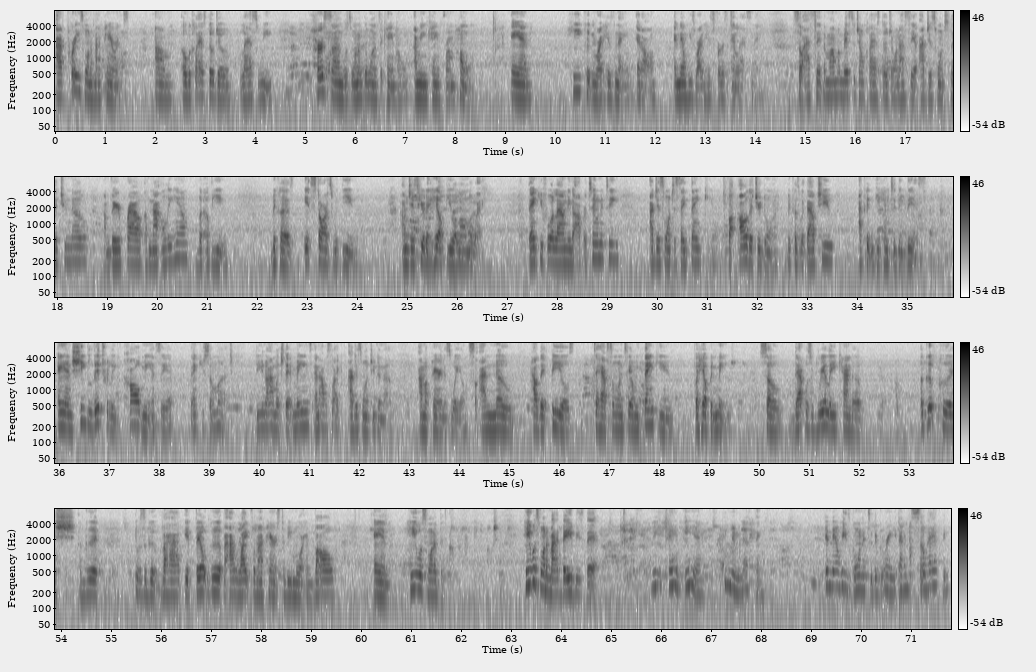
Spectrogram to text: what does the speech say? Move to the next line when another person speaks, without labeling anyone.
I've praised one of my parents um, over Class Dojo last week. Her son was one of the ones that came home. I mean, came from home, and he couldn't write his name at all. And now he's writing his first and last name. So I sent the mom a message on Class Dojo, and I said, I just want to let you know I'm very proud of not only him but of you, because it starts with you. I'm just here to help you along the way. Thank you for allowing me the opportunity. I just want to say thank you for all that you're doing because without you, I couldn't get him to do this. And she literally called me and said, Thank you so much. Do you know how much that means? And I was like, I just want you to know I'm a parent as well. So I know how that feels to have someone tell me thank you for helping me. So that was really kind of a good push, a good, it was a good vibe. It felt good, but I like for my parents to be more involved. And he was one of the, oh he was one of my babies that when he came in, he knew nothing. And now he's going into the green, and I'm so happy.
